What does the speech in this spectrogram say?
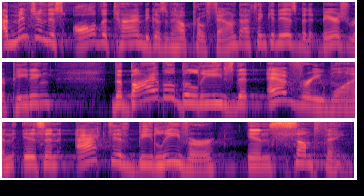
I mention this all the time because of how profound I think it is, but it bears repeating. The Bible believes that everyone is an active believer in something.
